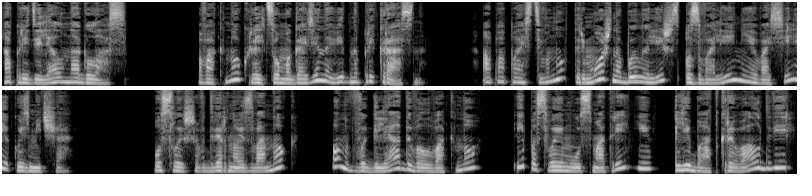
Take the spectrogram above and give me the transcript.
определял на глаз. В окно крыльцо магазина видно прекрасно, а попасть внутрь можно было лишь с позволения Василия Кузьмича. Услышав дверной звонок, он выглядывал в окно и по своему усмотрению либо открывал дверь,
